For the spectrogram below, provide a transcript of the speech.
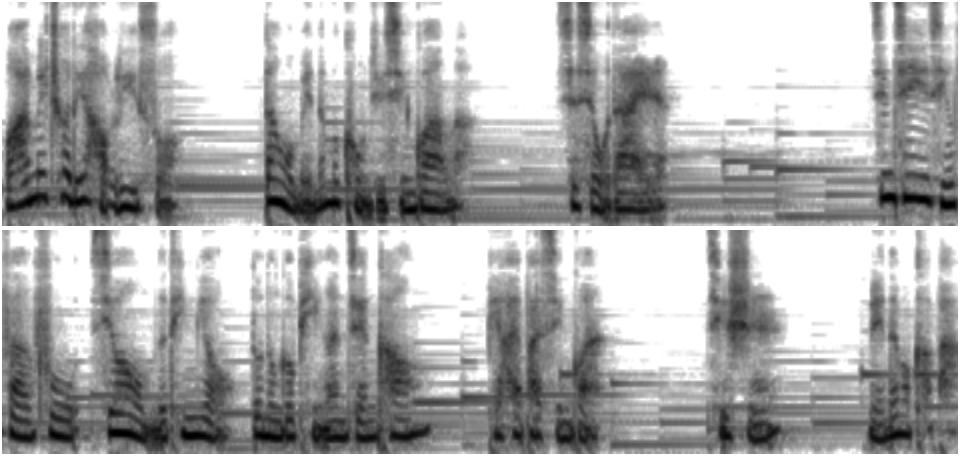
我还没彻底好利索，但我没那么恐惧新冠了。谢谢我的爱人。近期疫情反复，希望我们的听友都能够平安健康，别害怕新冠，其实没那么可怕。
